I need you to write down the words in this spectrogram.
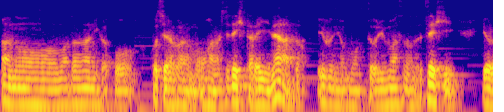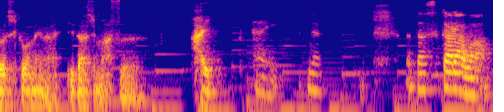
あのまた何かこう、こちらからもお話できたらいいなというふうに思っておりますので、ぜひよろしくお願いいたします。はい。はい私からは、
